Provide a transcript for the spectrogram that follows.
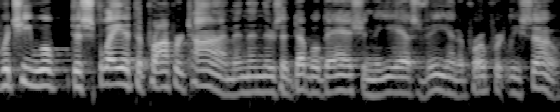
which he will display at the proper time. And then there's a double dash in the ESV, and appropriately so.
